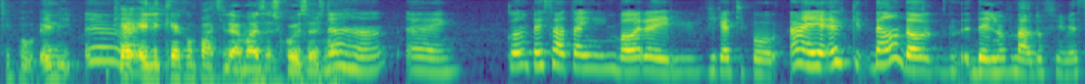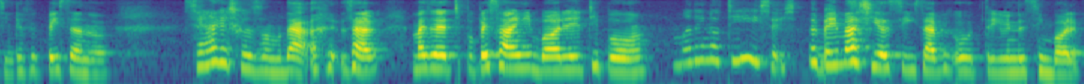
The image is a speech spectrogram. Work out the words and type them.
tipo, ele Eu quer, acho. ele quer compartilhar mais as coisas, né? Aham, é. Quando o pessoal tá indo embora, ele fica tipo. Ah, é, é que dá um dó dele no final do filme, assim, que eu fico pensando. Será que as coisas vão mudar? Sabe? Mas é tipo, o pessoal indo embora e ele, tipo, mandem notícias. É bem baixinho assim, sabe? O trio indo-se embora.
